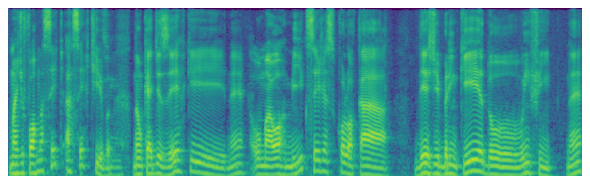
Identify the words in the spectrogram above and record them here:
mas de forma assertiva. Sim. Não quer dizer que né, o maior mix seja colocar desde brinquedo, enfim. Né?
